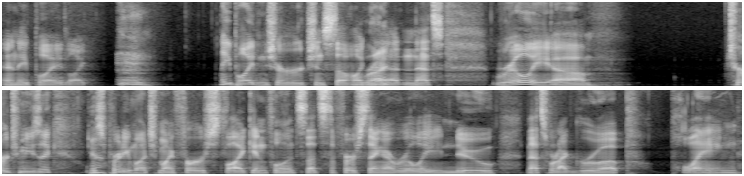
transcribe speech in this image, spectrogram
and he played like he played in church and stuff like Right. that, and that's really um, church music was Yeah. pretty much my first like influence. That's the first thing I really knew. That's what I grew up playing.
